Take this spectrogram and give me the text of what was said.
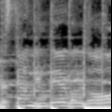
he's standing there alone,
